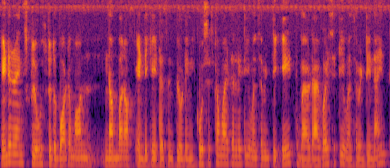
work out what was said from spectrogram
India ranks close to the bottom on number of indicators including ecosystem vitality 178th, biodiversity 179th,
